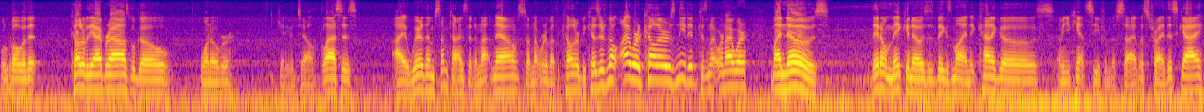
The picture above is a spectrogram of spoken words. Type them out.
We'll roll with it. Color of the eyebrows, we'll go one over can't even tell. Glasses. I wear them sometimes that I'm not now, so I'm not worried about the color because there's no eyewear colors needed because I'm not wearing eyewear. My nose. They don't make a nose as big as mine. It kind of goes, I mean, you can't see from the side. Let's try this guy.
